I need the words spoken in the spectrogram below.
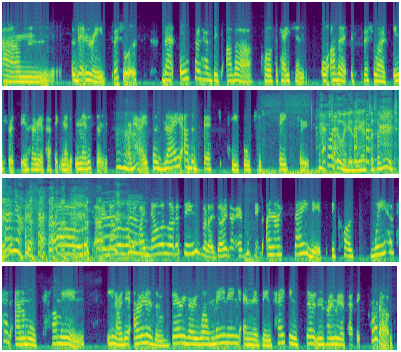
um, veterinary specialists that also have this other qualification or other specialized interests in homeopathic med- medicine. Mhm. Okay, so they are the best people to speak to. I thought we get the answer from you, Tanya. oh, look, I know a lot. Of, I know a lot of things, but I don't know everything. And I say this because we have had animals come in. You know, their owners are very, very well-meaning, and they've been taking certain homeopathic products.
